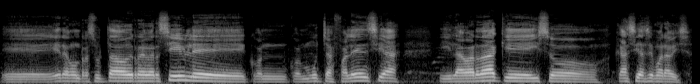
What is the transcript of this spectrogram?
eh, era un resultado irreversible, con, con muchas falencias y la verdad que hizo casi hace maravilla.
